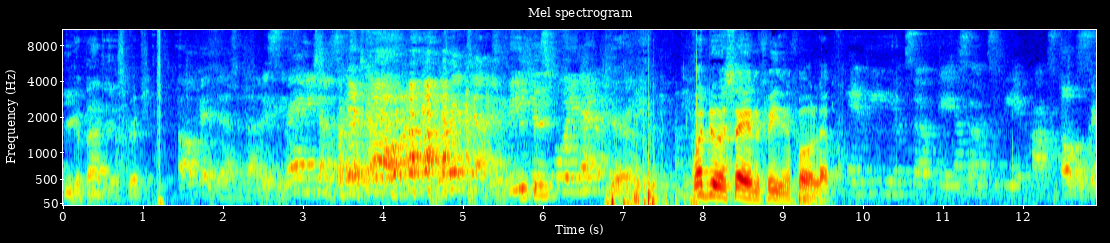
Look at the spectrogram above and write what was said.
You can find the in scripture. Okay, Justin, now, this is Randy, tell us, go ahead, tell us. Tell us. Ephesians four eleven. Yeah. What do it say in Ephesians 4.11? And he himself gave some to be apostles. Oh, okay.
